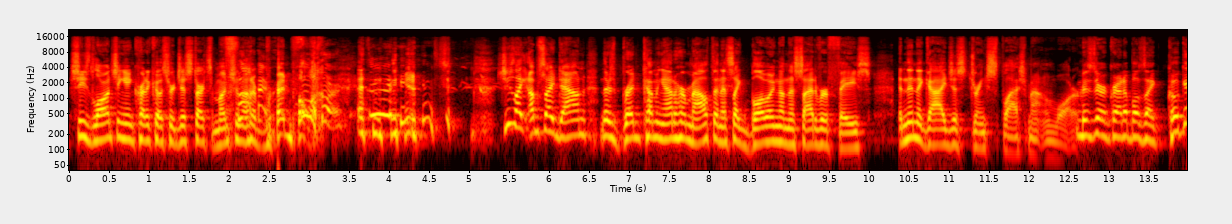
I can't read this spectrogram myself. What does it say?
she's launching Incredicoaster, just starts munching on a bread bowl. Four, She's like upside down. And there's bread coming out of her mouth, and it's like blowing on the side of her face. And then the guy just drinks Splash Mountain water. Mr. Incredible's like, cookie,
